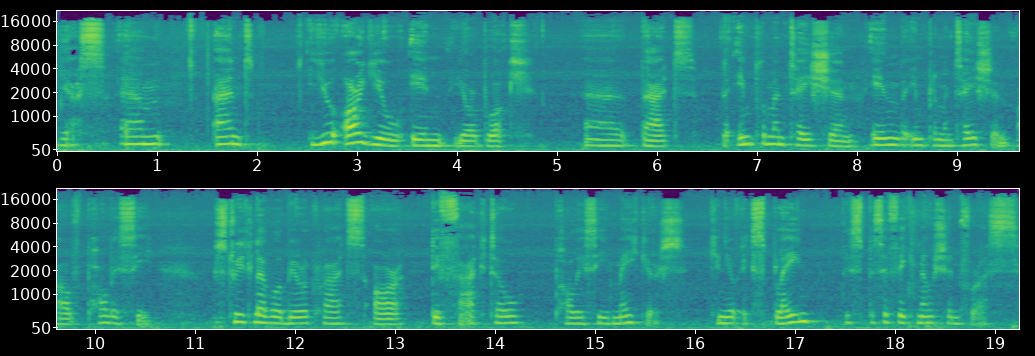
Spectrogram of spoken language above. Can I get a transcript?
Yes. Um, and you argue in your book uh, that the implementation, in the implementation of policy, street level bureaucrats are de facto policy makers. Can you explain this specific notion for us?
